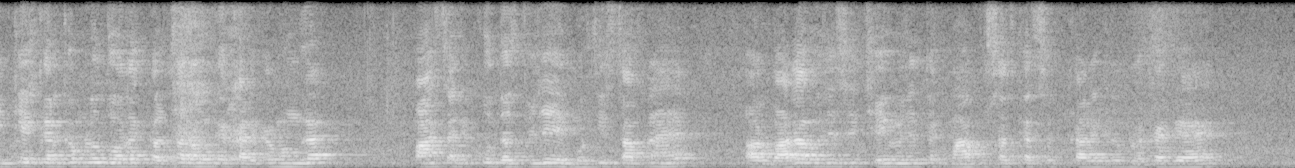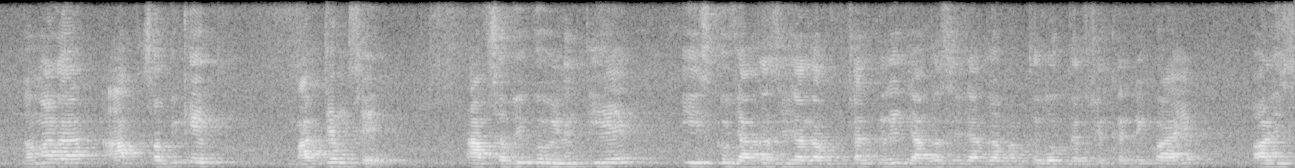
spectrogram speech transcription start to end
इनके कर कमलों द्वारा कलशारोहण का कार्यक्रम होगा। पाँच तारीख को दस बजे मूर्ति स्थापना है। और बारह बजे से छः बजे तक महाप्रसाद का सब कार्यक्रम रखा गया है हमारा आप सभी के माध्यम से आप सभी को विनंती है कि इसको ज़्यादा से ज़्यादा प्रचार करें ज़्यादा से ज़्यादा भक्त लोग दर्शन करने को आए और इस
